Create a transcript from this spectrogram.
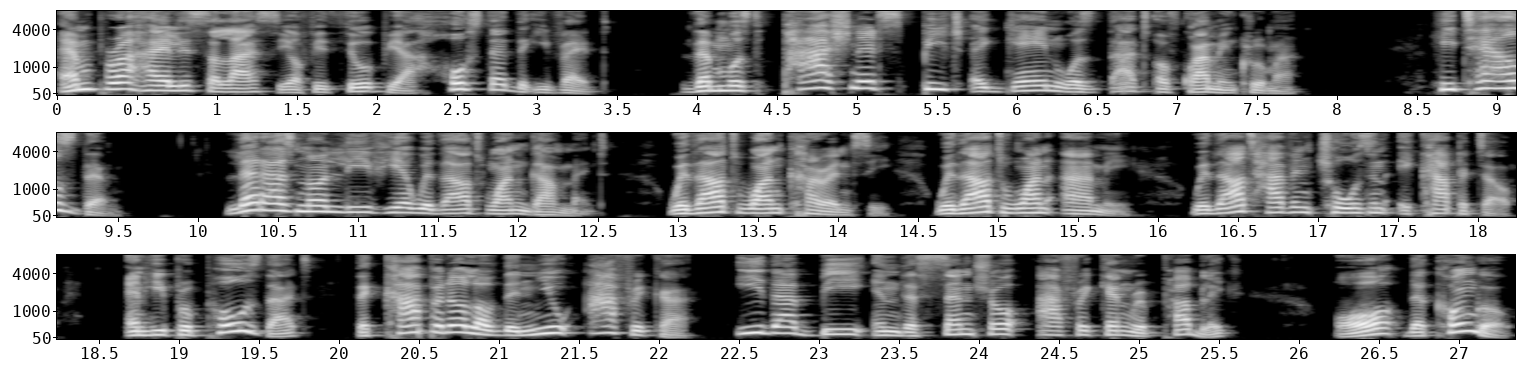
Emperor Haile Selassie of Ethiopia hosted the event. The most passionate speech again was that of Kwame Nkrumah. He tells them, Let us not leave here without one government, without one currency, without one army, without having chosen a capital. And he proposed that the capital of the new Africa either be in the Central African Republic or the Congo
